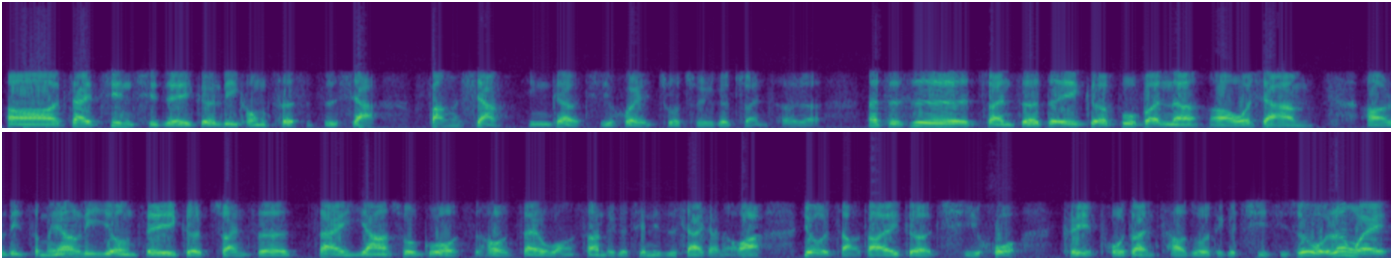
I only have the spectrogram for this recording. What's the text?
呃，在近期的一个利空测试之下，方向应该有机会做出一个转折了。那只是转折的一个部分呢，啊，我想啊，利怎么样利用这一个转折在压缩过之后，在往上的一个前提之下讲的话，又找到一个期货可以波段操作的一个契机，所以我认为。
